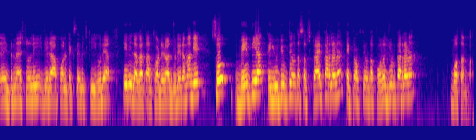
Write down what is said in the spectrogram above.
ਇੰਟਰਨੈਸ਼ਨਲੀ ਜਿਹੜਾ ਪੋਲਿਟਿਕਸ ਦੇ ਵਿੱਚ ਕੀ ਹੋ ਰਿਹਾ ਇਹ ਵੀ ਲਗਾਤਾਰ ਤੁਹਾਡੇ ਨਾਲ ਜੁੜੇ ਰਵਾਂਗੇ ਸੋ ਬੇਨਤੀ ਆ ਕਿ YouTube ਤੇ ਹੋ ਤਾਂ ਸਬਸਕ੍ਰਾਈਬ ਕਰ ਲੈਣਾ TikTok ਤੇ ਹੋ ਤਾਂ ਫੋਲੋ ਜ਼ਰੂਰ ਕਰ ਲੈਣਾ। ਬਹੁਤ ਧੰਨਵਾਦ।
